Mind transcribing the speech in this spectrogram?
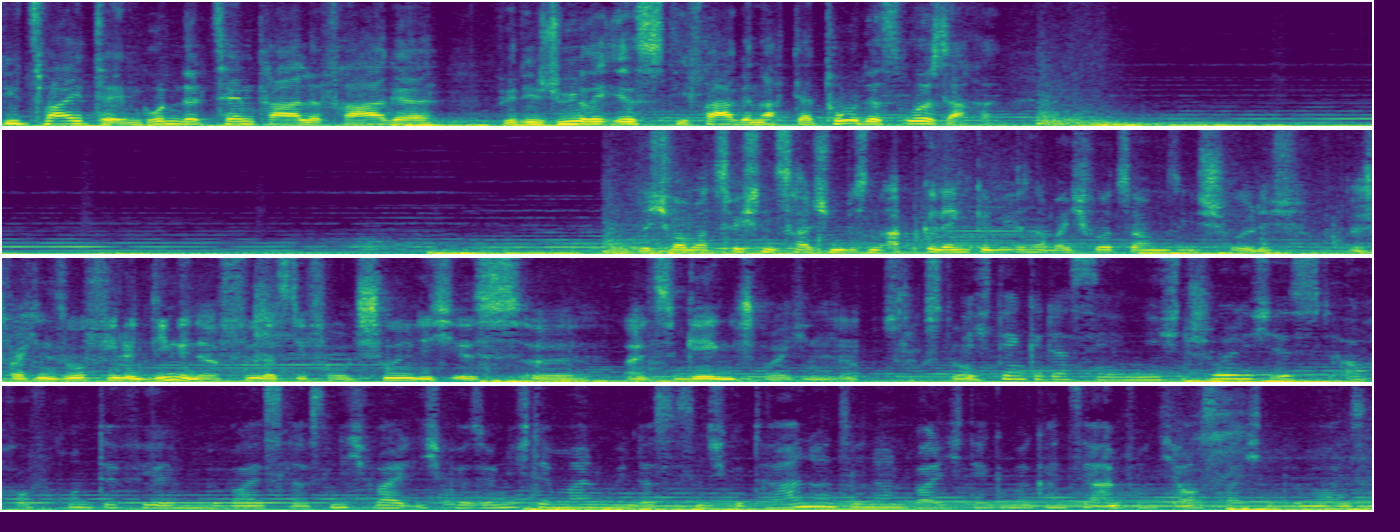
Die zweite, im Grunde zentrale Frage für die Jury ist die Frage nach der Todesursache. Ich war mal zwischenzeitlich ein bisschen abgelenkt gewesen, aber ich würde sagen, sie ist schuldig. Da sprechen so viele Dinge dafür, dass die Frau schuldig ist, äh, als gegensprechen. Was sagst du? Ich denke, dass sie nicht schuldig ist, auch aufgrund der fehlenden Beweislast. Nicht, weil ich persönlich der Meinung bin, dass sie es nicht getan hat, sondern weil ich denke, man kann es ja einfach nicht ausreichend beweisen.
